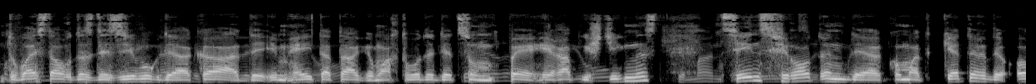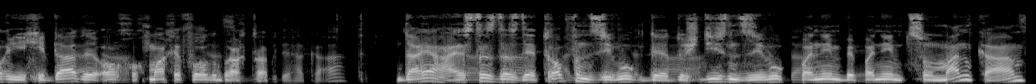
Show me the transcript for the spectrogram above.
Du weißt auch, dass der Sivuk der AK, der im Heitata gemacht wurde, der zum P herabgestiegen ist, zehn Sphirot in der Komat Keter der Or Yechida, der Or Chochma hervorgebracht hat. Daher heißt es, dass der Tropfen Sivuk, der durch diesen Sivuk Panim be Panim zum Mann kam,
